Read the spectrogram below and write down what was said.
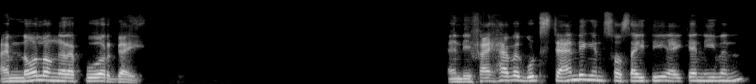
I'm no longer a poor guy. And if I have a good standing in society, I can even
